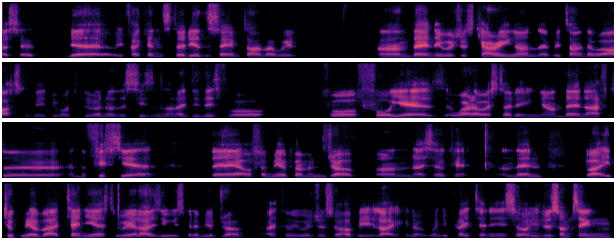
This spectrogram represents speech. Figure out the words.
I said, yeah, if I can study at the same time, I will. And then it was just carrying on. Every time they were asking me, do you want to do another season? And I did this for for four years while I was studying. And then after in the fifth year, they offered me a permanent job. And I said, okay. And then but it took me about 10 years to realize it was going to be a job. I thought it was just a hobby, like, you know, when you play tennis or you do something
